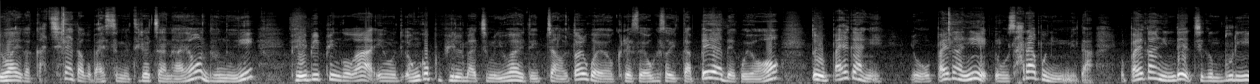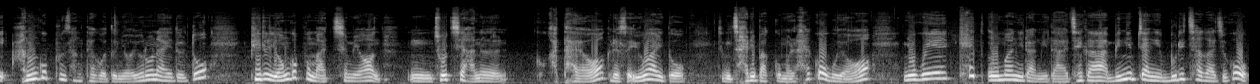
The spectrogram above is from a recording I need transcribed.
요 아이가 까칠하다고 말씀을 드렸잖아요. 누누이 베이비 핑거가 요 연거푸 비를 맞으면 요 아이도 입장을 떨고요. 그래서 여기서 이따 빼야 되고요. 또요 빨강이 요 빨강이 요 사라본입니다. 요 빨강인데 지금 물이 안 고픈 상태거든요. 요런 아이들도 비를 연거푸 맞추면 음, 좋지 않을 것 같아요. 그래서 요 아이도 지금 자리 바꿈을 할 거고요. 요거에 캣 우먼이랍니다. 제가 민입장에 물이 차가지고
